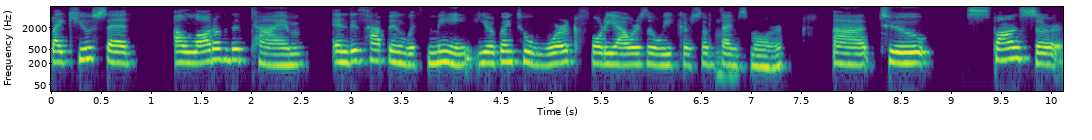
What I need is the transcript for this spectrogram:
like you said, a lot of the time, and this happened with me, you're going to work 40 hours a week or mm-hmm. sometimes mm-hmm. more uh, to sponsor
